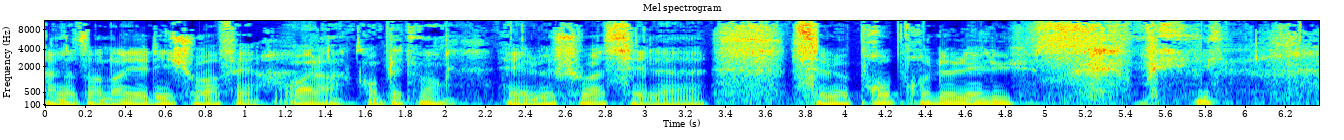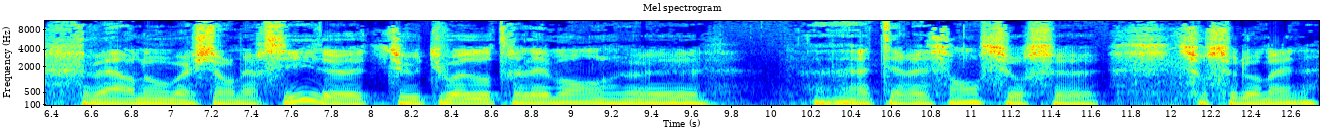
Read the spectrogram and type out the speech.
En attendant, il y a des choix à faire. Voilà, complètement. Et le choix, c'est le, c'est le propre de l'élu. ben Arnaud, je te remercie. Tu, tu vois d'autres éléments intéressants sur ce, sur ce domaine?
